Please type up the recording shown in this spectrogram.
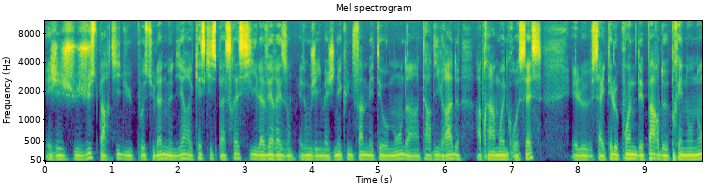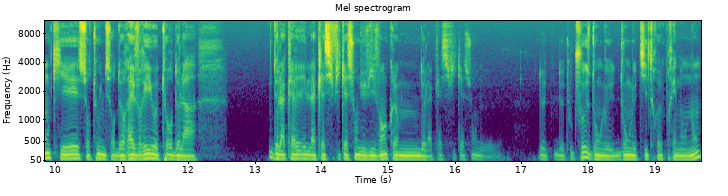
Et je suis juste parti du postulat de me dire qu'est-ce qui se passerait s'il avait raison? Et donc j'ai imaginé qu'une femme mettait au monde un tardigrade après un mois de grossesse. Et ça a été le point de départ de Prénom-Nom, qui est surtout une sorte de rêverie autour de la classification du vivant, comme de la classification de, de, de toute chose, dont le, dont le titre Prénom-Nom.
